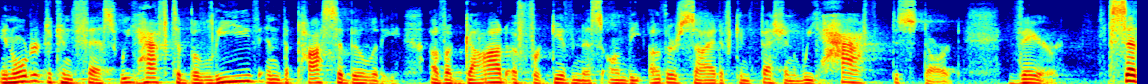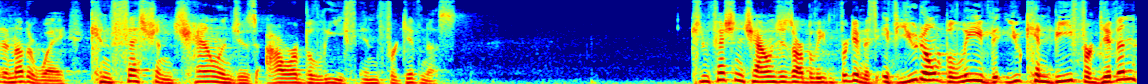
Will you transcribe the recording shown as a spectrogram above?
In order to confess, we have to believe in the possibility of a God of forgiveness on the other side of confession. We have to start there. Said another way, confession challenges our belief in forgiveness. Confession challenges our belief in forgiveness. If you don't believe that you can be forgiven,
